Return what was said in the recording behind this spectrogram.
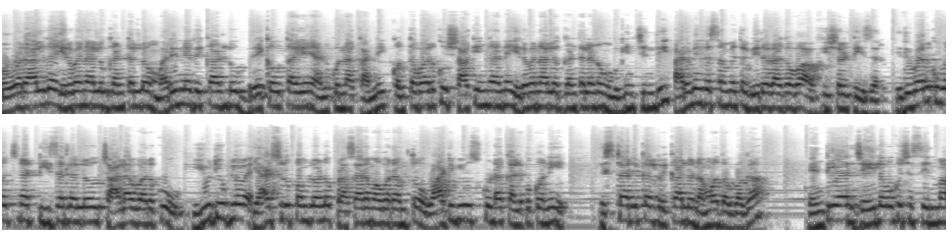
ఓవరాల్గా ఇరవై నాలుగు గంటల్లో మరిన్ని రికార్డులు బ్రేక్ అవుతాయి అనుకున్నా కానీ కొంతవరకు షాకింగ్ గానే ఇరవై నాలుగు గంటలను ముగించింది అరవింద సమేత వీరరాఘవ అఫీషియల్ టీజర్ ఇది వరకు వచ్చిన టీజర్లలో చాలా వరకు యూట్యూబ్లో యాడ్స్ రూపంలోనూ ప్రసారం అవ్వడంతో వాటి వ్యూస్ కూడా కలిపి చెప్పుకొని హిస్టారికల్ రికార్డులు నమోదవ్వగా NTR Jai Lava Kusa cinema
